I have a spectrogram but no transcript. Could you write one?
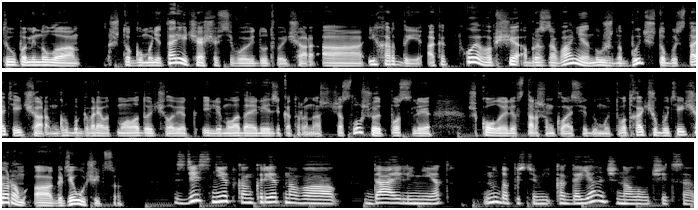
Ты упомянула что гуманитарии чаще всего идут в HR, а и харды. А какое вообще образование нужно быть, чтобы стать HR? Грубо говоря, вот молодой человек или молодая леди, которые нас сейчас слушают после школы или в старшем классе, думают, вот хочу быть HR, а где учиться? Здесь нет конкретного да или нет. Ну, допустим, когда я начинала учиться,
